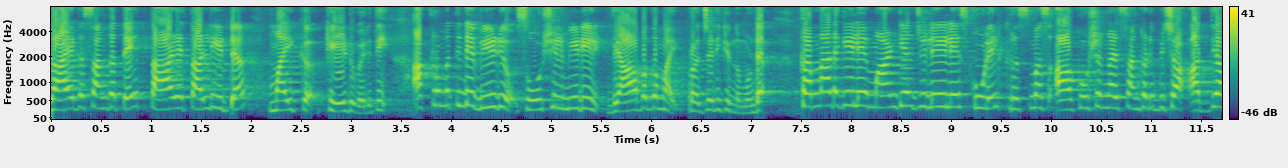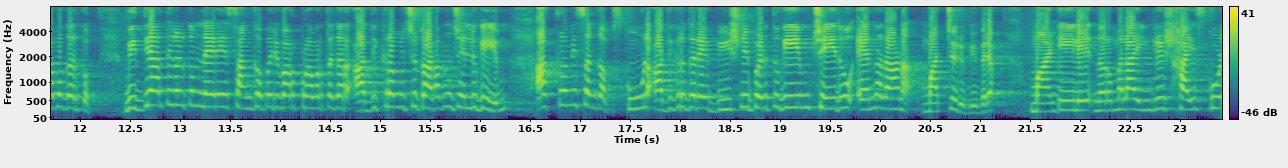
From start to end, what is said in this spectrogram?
ഗായക സംഘത്തെ താഴെ തള്ളിയിട്ട് മൈക്ക് കേടുവരുത്തി. അക്രമത്തിന്റെ വീഡിയോ സോഷ്യൽ മീഡിയയിൽ വ്യാപകമായി പ്രചരിക്കുന്നുമുണ്ട്. കർണാടകയിലെ മാണ്ഡ്യ ജില്ലയിലെ സ്കൂളിൽ ക്രിസ്മസ് ആഘോഷങ്ങൾ സംഘടിപ്പിച്ച അധ്യാപകർക്കും വിദ്യാർത്ഥികൾക്കും നേരെ സംഘപരിവാർ പ്രവർത്തകർ അതിക്രമിച്ചു കടന്നു ചെല്ലുകയും അക്രമി സംഘം സ്കൂൾ അധികൃതരെ ഭീഷണിപ്പെടുത്തുകയും ചെയ്തു എന്നതാണ് മറ്റൊരു വിവരം. മാണ്ഡ്യയിലെ Nirmala English high school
